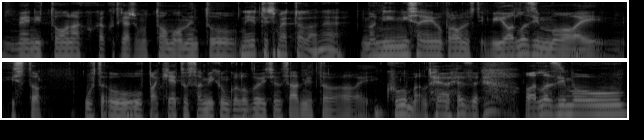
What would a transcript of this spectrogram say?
meni to onako, kako ti kažem, u tom momentu... Nije ti smetalo, ne? Ma nisam ja imao problem s tim. I odlazim ovaj, isto u, u, u paketu sa Mikom Golubovićem, sad mi je to ovaj, kum, ali nema veze. Odlazimo u,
